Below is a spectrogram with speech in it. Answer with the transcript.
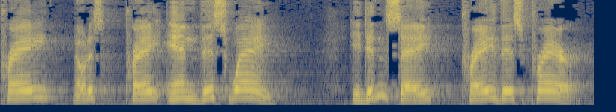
Pray, notice, pray in this way. He didn't say, Pray this prayer.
